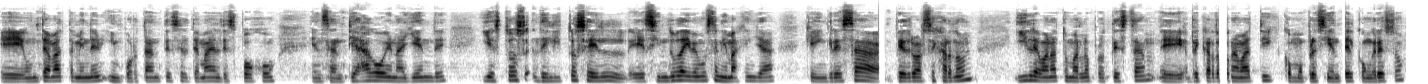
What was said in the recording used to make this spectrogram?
Eh, un tema también importante es el tema del despojo en Santiago, en Allende, y estos delitos, él, sin duda, y vemos en la imagen ya que ingresa Pedro Arce Jardón, y le van a tomar la protesta eh, Ricardo Gramati como presidente del Congreso.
